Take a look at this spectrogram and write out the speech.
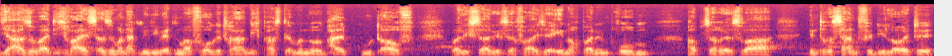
Ja, soweit ich weiß. Also man hat mir die Wetten mal vorgetragen. Ich passte immer nur halb gut auf, weil ich sage, jetzt erfahre ich ja eh noch bei den Proben. Hauptsache, es war interessant für die Leute.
